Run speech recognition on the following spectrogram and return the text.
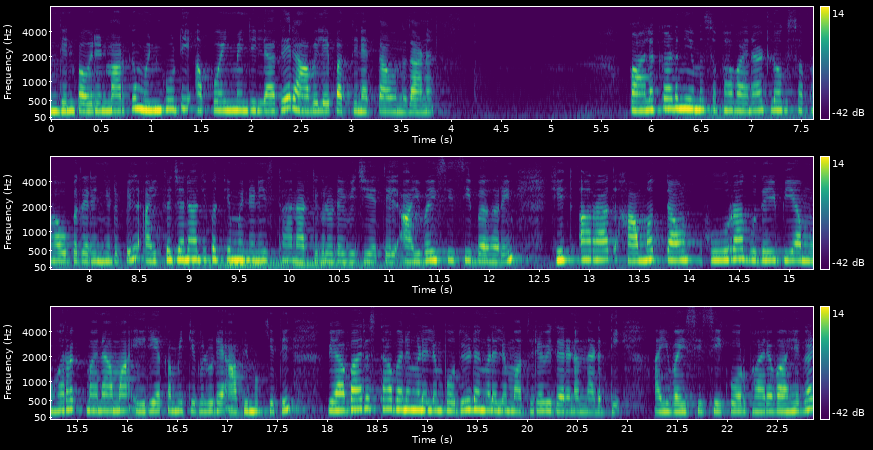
ഇന്ത്യൻ പൗരന്മാർക്ക് മുൻകൂട്ടി അപ്പോയിന്റ്മെന്റ് ഇല്ലാതെ രാവിലെ പത്തിനെത്താവുന്നതാണ് പാലക്കാട് നിയമസഭ വയനാട് ലോക്സഭാ ഉപതെരഞ്ഞെടുപ്പിൽ ഐക്യജനാധിപത്യ മുന്നണി സ്ഥാനാർത്ഥികളുടെ വിജയത്തിൽ I Y C C Bahrain Hidd Arad Hamad town Hoora Gudaibiya Muharraq Manama area കമ്മിറ്റികളുടെ ആഭിമുഖ്യത്തിൽ വ്യാപാര സ്ഥാപനങ്ങളിലും പൊതുയിടങ്ങളിലും മധുര വിതരണം നടത്തി. I Y C C core ഭാരവാഹികൾ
